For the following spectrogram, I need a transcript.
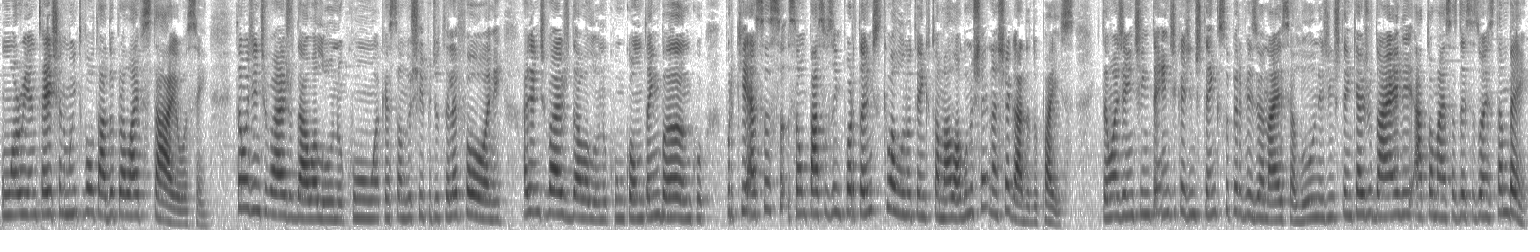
um orientation muito voltado para lifestyle, assim. Então a gente vai ajudar o aluno com a questão do chip de telefone, a gente vai ajudar o aluno com conta em banco, porque essas são passos importantes que o aluno tem que tomar logo che na chegada do país. Então a gente entende que a gente tem que supervisionar esse aluno e a gente tem que ajudar ele a tomar essas decisões também.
